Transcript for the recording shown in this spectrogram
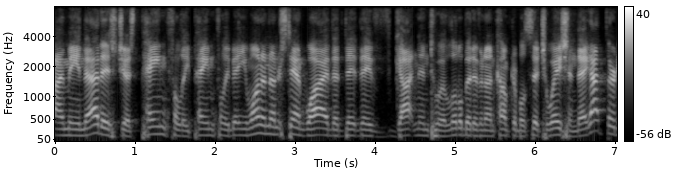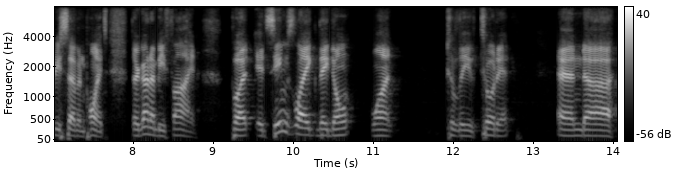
I mean, that is just painfully, painfully bad. You want to understand why that they, they've gotten into a little bit of an uncomfortable situation. They got 37 points. They're going to be fine. But it seems like they don't want to leave Turin. And uh,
